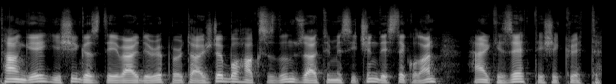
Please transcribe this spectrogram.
Tange Yeşil Gazete'ye verdiği röportajda bu haksızlığın düzeltilmesi için destek olan herkese teşekkür etti.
